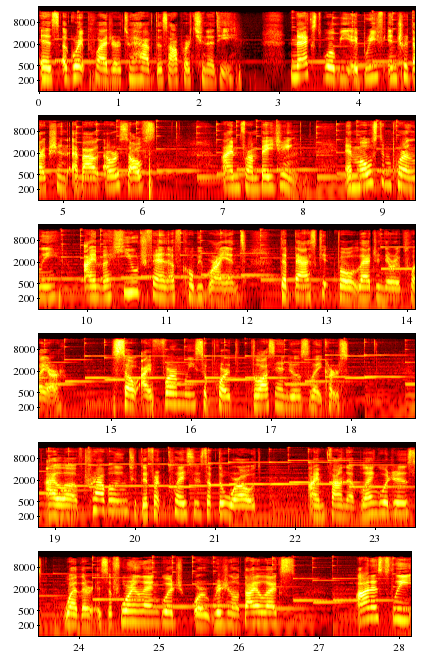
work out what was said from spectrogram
It's a great pleasure to have this opportunity. Next will be a brief introduction about ourselves. I'm from Beijing, and most importantly, I'm a huge fan of Kobe Bryant, the basketball legendary player. So I firmly support the Los Angeles Lakers. I love traveling to different places of the world. I'm fond of languages, whether it's a foreign language or regional dialects. Honestly,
